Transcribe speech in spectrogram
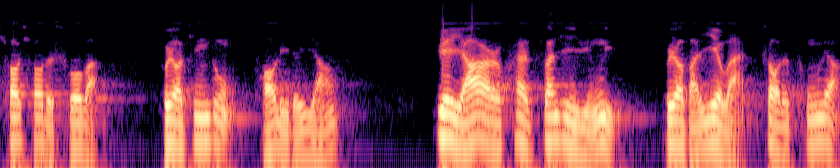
悄悄的说吧，不要惊动。草里的羊，月牙儿快钻进云里，不要把夜晚照得通亮。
